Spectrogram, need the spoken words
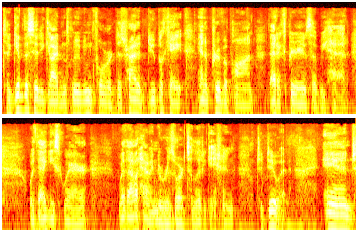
to give the city guidance moving forward to try to duplicate and improve upon that experience that we had with Aggie Square without having to resort to litigation to do it. And,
